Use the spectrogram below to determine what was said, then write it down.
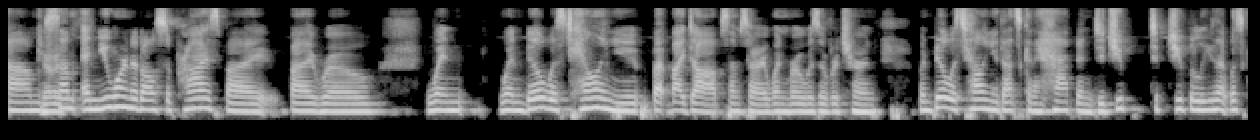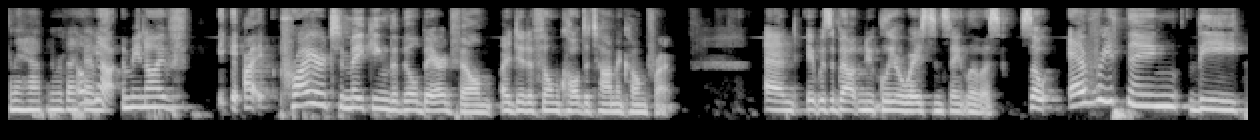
um, Can I- some and you weren't at all surprised by by Roe when when Bill was telling you, but by Dobbs, I'm sorry, when Roe was overturned. When Bill was telling you that's going to happen, did you did you believe that was going to happen, Rebecca? Oh I mean, yeah, I mean, I've I, prior to making the Bill Baird film, I did a film called Atomic Homefront, and it was about nuclear waste in St. Louis. So everything the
